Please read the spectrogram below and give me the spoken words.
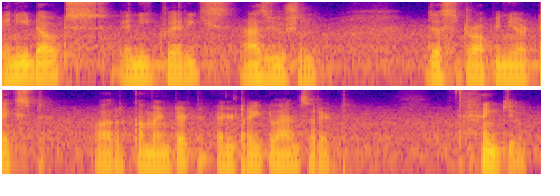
Any doubts any queries as usual just drop in your text or comment it i'll try to answer it. Thank you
